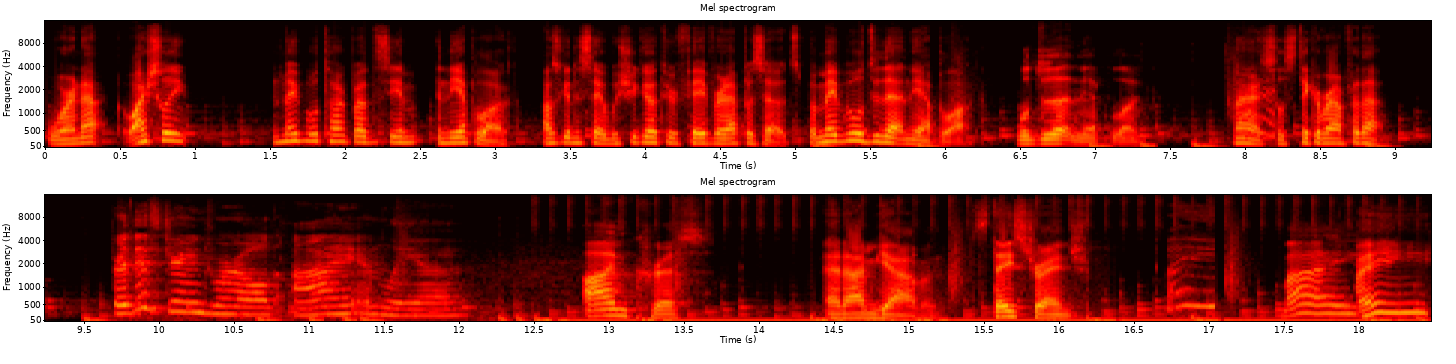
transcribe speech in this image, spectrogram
we're not well, actually. Maybe we'll talk about this in in the epilogue. I was going to say we should go through favorite episodes, but maybe we'll do that in the epilogue. We'll do that in the epilogue. All right, so stick around for that. For this strange world, I am Leah. I'm Chris. And I'm Gavin. Stay strange. Bye. Bye. Bye.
